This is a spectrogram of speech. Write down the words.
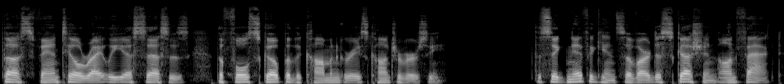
Thus, Van Til rightly assesses the full scope of the common grace controversy. The significance of our discussion on fact,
